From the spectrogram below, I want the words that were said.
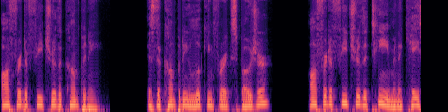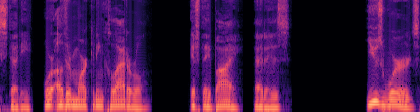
Offer to feature the company. Is the company looking for exposure? Offer to feature the team in a case study or other marketing collateral. If they buy, that is. Use words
